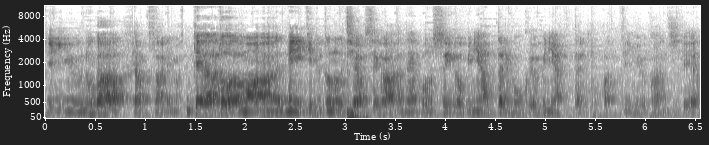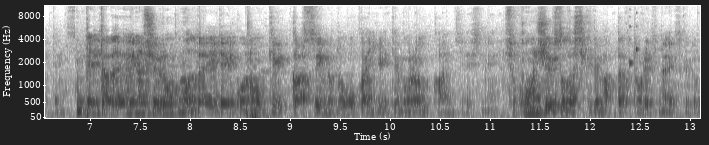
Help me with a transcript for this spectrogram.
ていうのがたくさんあります。であとはまあネイティブとの打ち合わせがねこの水曜日にあったり木曜日にあったりとかっていう感じでやってます。でただ呼びの収録も大体この月火水のどこかに入れてもらう感じですね。今週忙しくて全く撮れてないですけど。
